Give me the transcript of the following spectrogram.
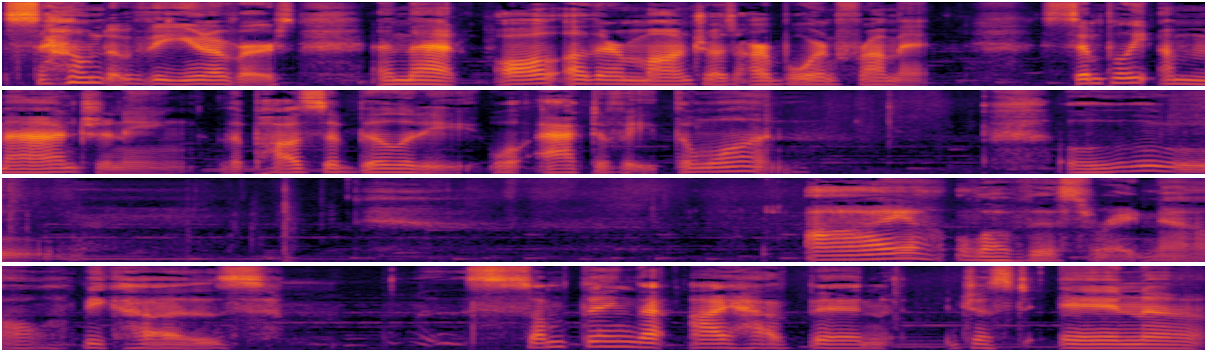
sound of the universe and that all other mantras are born from it. Simply imagining the possibility will activate the one. Ooh. I love this right now because something that I have been just in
